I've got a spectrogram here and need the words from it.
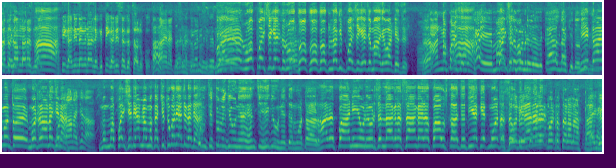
तसं जमणारच हा. नाही तिघांनी नवीन आणलं की तिघांनी संगत चालू करू. हा. नाही नाही तसं नाही. ए, रोख पैसे घ्यायचे रोख हो. खो खो लगेच पैसे घ्यायचे माझ्या वाट्याचं अण्णा पैसे हा. काय आहे? माझ्याकडे पैसे पडलेले. काय दाखवतो मी? काय म्हणतोय? मोटर आणायची ना. आणायचे ना. मग मग पैसे द्यायला मग काय? चिचुका द्यायचं का त्याला? तुमची तुम्ही घेऊन या ह्यांची ही घेऊन येते मोटर. अरे पाणी एवढी एवढं लागला सांगायला पाऊस का होती? ती एक एक मोटर दोन मिनिटं मोटर चाला ना. काय घेऊन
